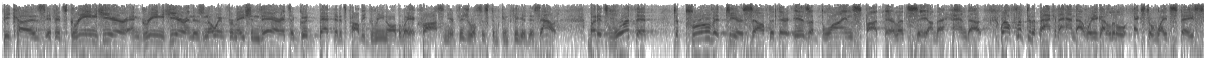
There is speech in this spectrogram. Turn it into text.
because if it's green here and green here and there's no information there, it's a good bet that it's probably green all the way across and your visual system can figure this out. But it's worth it to prove it to yourself that there is a blind spot there. Let's see, on the handout. Well, flip to the back of the handout where you got a little extra white space.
